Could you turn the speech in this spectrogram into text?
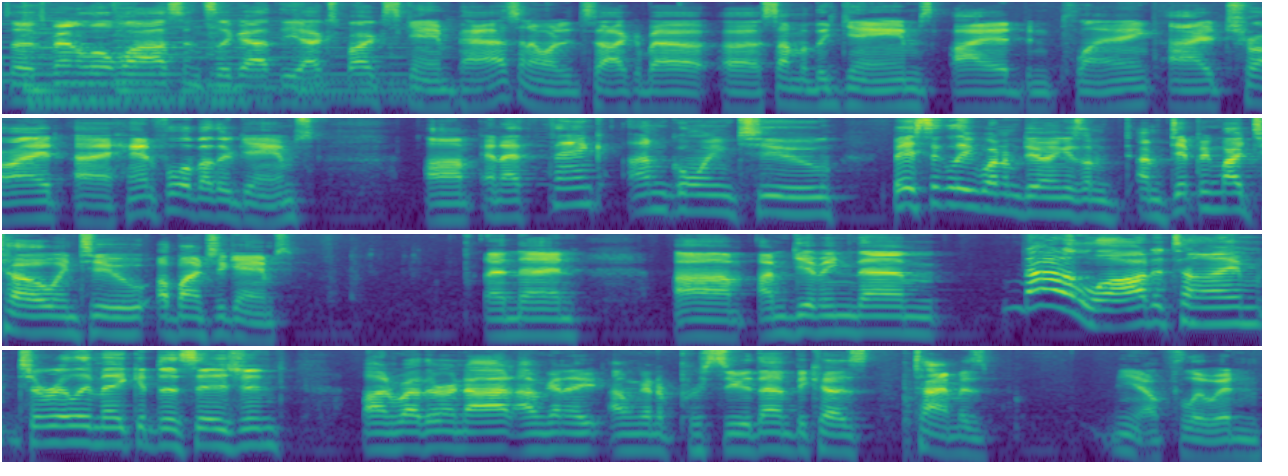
So it's been a little while since I got the Xbox Game Pass, and I wanted to talk about uh, some of the games I had been playing. I tried a handful of other games, um, and I think I'm going to basically what I'm doing is I'm I'm dipping my toe into a bunch of games, and then um, I'm giving them not a lot of time to really make a decision on whether or not I'm gonna I'm gonna pursue them because time is you know fluid and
